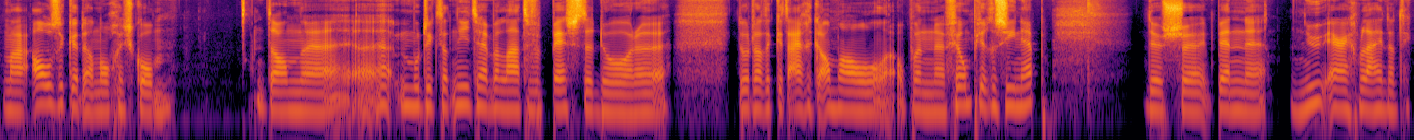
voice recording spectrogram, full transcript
Maar als ik er dan nog eens kom, dan moet ik dat niet hebben laten verpesten door, doordat ik het eigenlijk allemaal op een filmpje gezien heb. Dus ik ben nu erg blij dat ik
